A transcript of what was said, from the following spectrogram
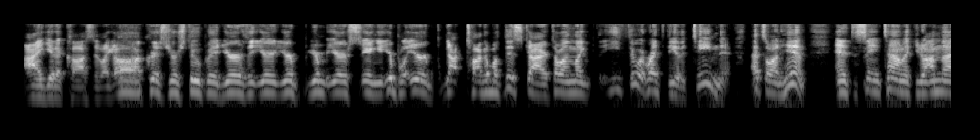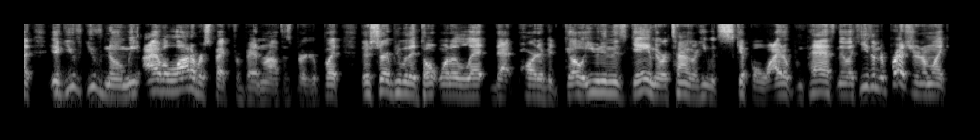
I get accosted like, "Oh, Chris, you're stupid. You're you're you're you're you're seeing it. You're you're not talking about this guy." Or talking like he threw it right to the other team there. That's on him. And at the same time, like you know, I'm not. Like, you've you've known me. I have a lot of respect for Ben Roethlisberger, but there's certain people that don't want to let that part of it go. Even in this game, there were times where he would skip a wide open pass, and they're like, "He's under pressure," and I'm like,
